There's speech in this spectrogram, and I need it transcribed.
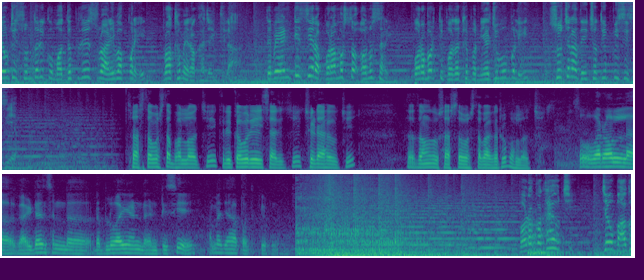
ଯେଉଁଠି ସୁନ୍ଦରୀକୁ ମଧ୍ୟପ୍ରଦେଶରୁ ଆଣିବା ପରେ ପ୍ରଥମେ ରଖାଯାଇଥିଲା। ତେବେ ଏନ୍ଟିସିଏର ପରାମର୍ଶ ଅନୁସାରେ ପରବର୍ତ୍ତୀ ପଦକ୍ଷେପ ନିଆଯିବ ବୋଲି ସୂଚନା ଦେଇଛନ୍ତି ପିସିସିଏମ୍ ସ୍ୱାସ୍ଥ୍ୟାବସ୍ଥା ଭଲ ଅଛି ରିକଭରି ହେଇସାରିଛି ଛିଡ଼ା ହେଉଛି ତ ତେଣୁ ସ୍ୱାସ୍ଥ୍ୟାବସ୍ଥା ପାଖରୁ ଭଲ ଅଛି। So overall guidance and W I and NTCA ଆମେ ଯାହା ପଦକ୍ଷେପ ନେବୁ। ବଡ଼ କଥା ହେଉଛି ଯେଉଁ ବାଘ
